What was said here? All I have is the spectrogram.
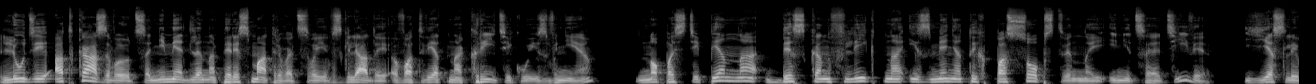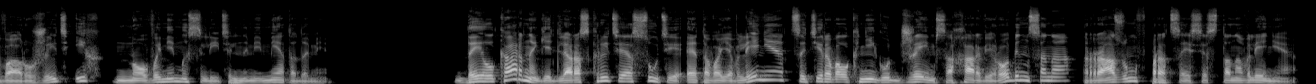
Люди отказываются немедленно пересматривать свои взгляды в ответ на критику извне, но постепенно бесконфликтно изменят их по собственной инициативе, если вооружить их новыми мыслительными методами. Дейл Карнеги для раскрытия сути этого явления цитировал книгу Джеймса Харви Робинсона «Разум в процессе становления»,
